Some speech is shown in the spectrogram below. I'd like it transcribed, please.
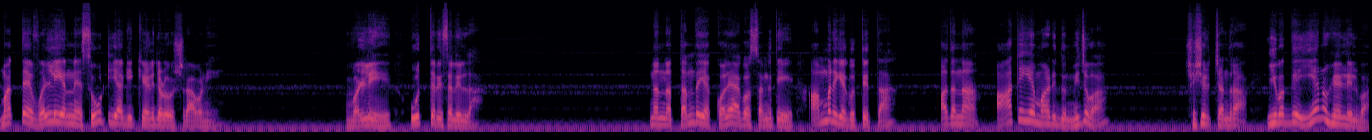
ಮತ್ತೆ ವಳ್ಳಿಯನ್ನೇ ಸೂಟಿಯಾಗಿ ಕೇಳಿದಳು ಶ್ರಾವಣಿ. ವಳ್ಳಿ ಉತ್ತರಿಸಲಿಲ್ಲ. ನನ್ನ ತಂದೆಯ ಕೊಲೆ ಆಗೋ ಸಂಗತಿ ಅಮ್ಮನಿಗೆ ಗೊತ್ತಿತ್ತಾ? ಅದನ್ನ ಆಕೆಯೇ ಮಾಡಿದ್ದು ನಿಜವಾ? ಶಿಶಿರ್ ಚಂದ್ರ ಈ ಬಗ್ಗೆ ಏನು ಹೇಳಲಿಲ್ವಾ?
